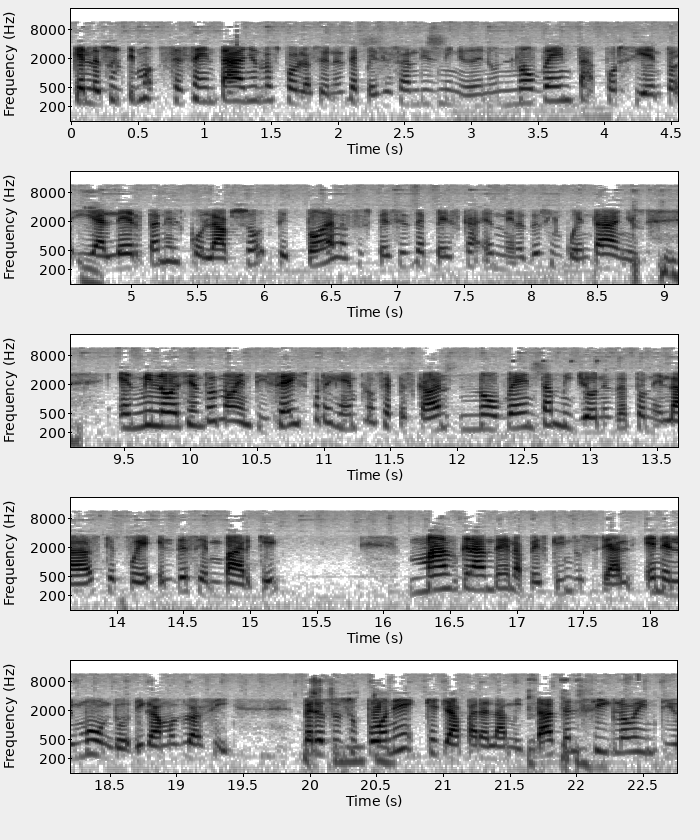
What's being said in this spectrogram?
que en los últimos 60 años las poblaciones de peces han disminuido en un 90% y alertan el colapso de todas las especies de pesca en menos de 50 años. En 1996, por ejemplo, se pescaban 90 millones de toneladas, que fue el desembarque más grande de la pesca industrial en el mundo, digámoslo así. Pero se supone que ya para la mitad del siglo XXI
